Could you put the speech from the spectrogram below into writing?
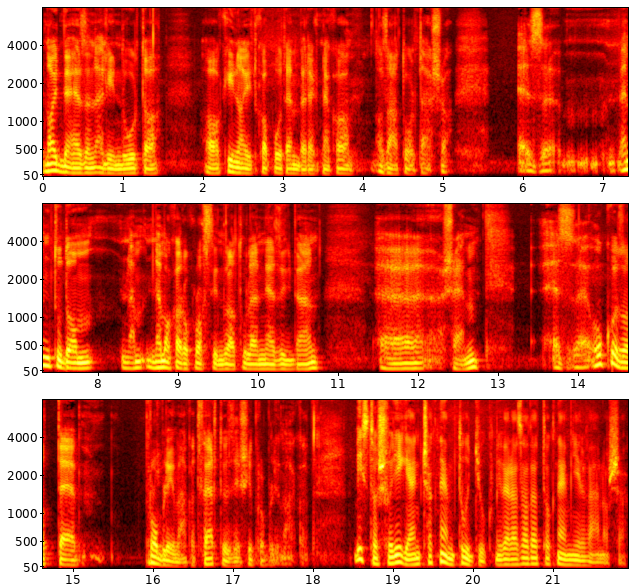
nagy nehezen elindult a, a kínait kapott embereknek a, az átoltása. Ez nem tudom, nem, nem akarok rossz indulatú lenni ez ügyben sem. Ez okozott-e problémákat, fertőzési problémákat? Biztos, hogy igen, csak nem tudjuk, mivel az adatok nem nyilvánosak.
